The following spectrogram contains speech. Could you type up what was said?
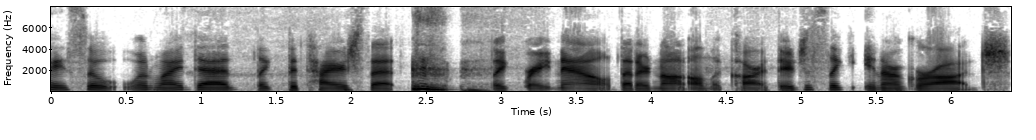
okay, so when my dad like the tires that like right now that are not on the car, they're just like in our garage.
